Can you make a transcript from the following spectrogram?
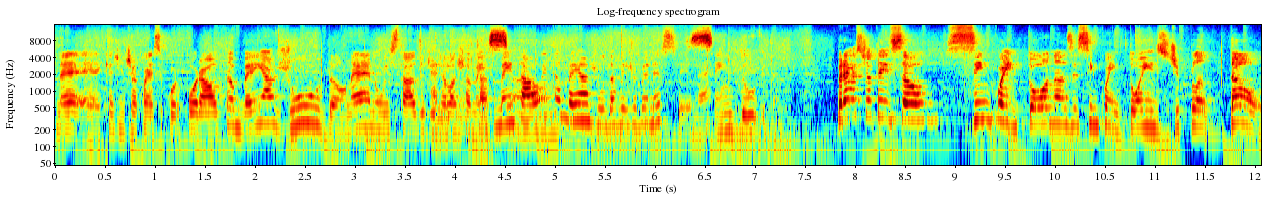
né, é, que a gente já conhece corporal, também ajudam, né, num estado de relaxamento mental e também ajuda a rejuvenescer, né? Sem dúvida. Preste atenção, cinquentonas e cinquentões de plantão.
